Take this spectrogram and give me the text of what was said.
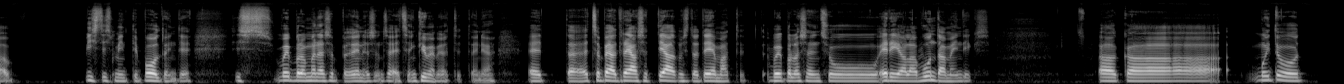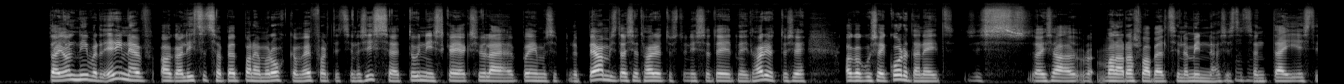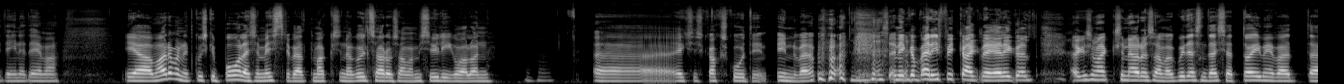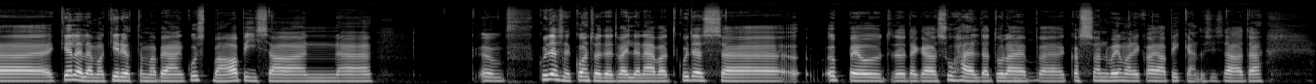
viisteist minti, pool tundi, siis võib-olla mõnes õppeaines on see, et see on kümme minutit, onju. et, et sa pead reaalselt teadma seda teemat, et võib-olla see on su eriala vundamendiks. aga muidu ta ei olnud niivõrd erinev, aga lihtsalt sa pead panema rohkem effort'it sinna sisse, et tunnis käiakse üle põhimõtteliselt need peamised asjad, harjutustunnis sa teed neid harjutusi, aga kui sa ei korda neid, siis sa ei saa vana rasva pealt sinna minna, sest et see on täiesti teine teema. ja ma arvan, et kuskil poole semestri pealt ma hakkasin nagu üldse aru saama, mis see ülikool on mm. -hmm ehk siis kaks kuud in, in või see on ikka päris pikk aeg tegelikult, aga siis ma hakkasin aru saama, kuidas need asjad toimivad, äh, kellele ma kirjutama pean, kust ma abi saan äh, kuidas need kontrolltööd välja näevad, kuidas äh, õppejõududega suhelda tuleb mm, -hmm. kas on võimalik ajapikendusi saada.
